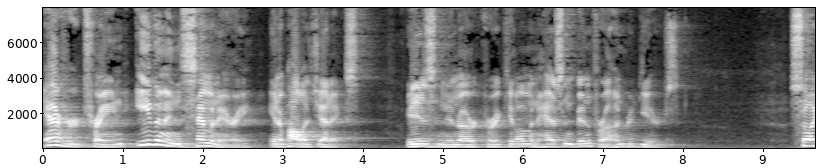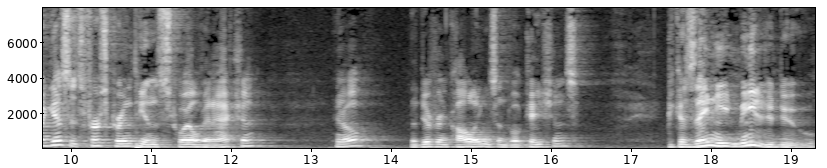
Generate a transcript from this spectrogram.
ever trained, even in seminary, in apologetics. It isn't in our curriculum and hasn't been for a hundred years. So I guess it's 1 Corinthians 12 in action, you know, the different callings and vocations, because they need me to do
